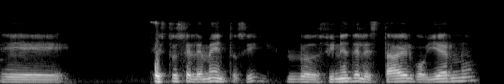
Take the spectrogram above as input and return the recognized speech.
eh, estos elementos, ¿sí? los fines del Estado y del gobierno,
